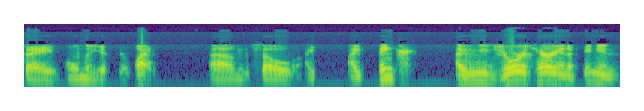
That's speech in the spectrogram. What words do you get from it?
say only if you're white. Um, so, I I think a majoritarian opinion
